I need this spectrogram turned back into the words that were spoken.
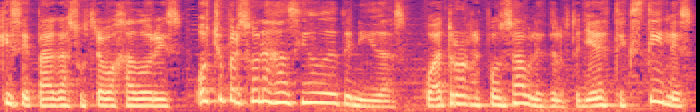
que se paga a sus trabajadores. Ocho personas han sido detenidas, cuatro responsables de los talleres textiles,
